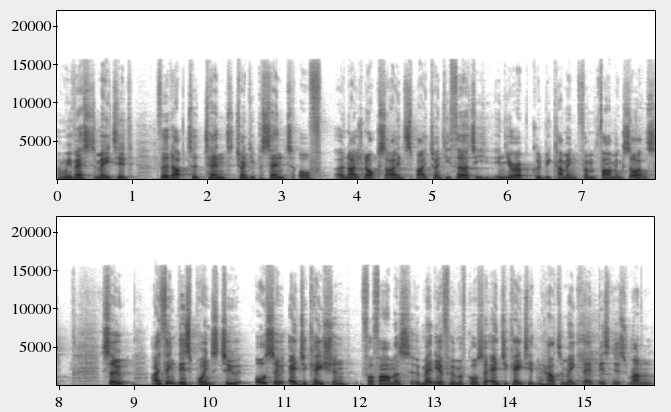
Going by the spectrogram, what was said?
And we've estimated that up to 10 to 20% of uh, nitrogen oxides by 2030 in Europe could be coming from farming soils. So I think this points to also education for farmers, many of whom, of course, are educated in how to make their business run,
